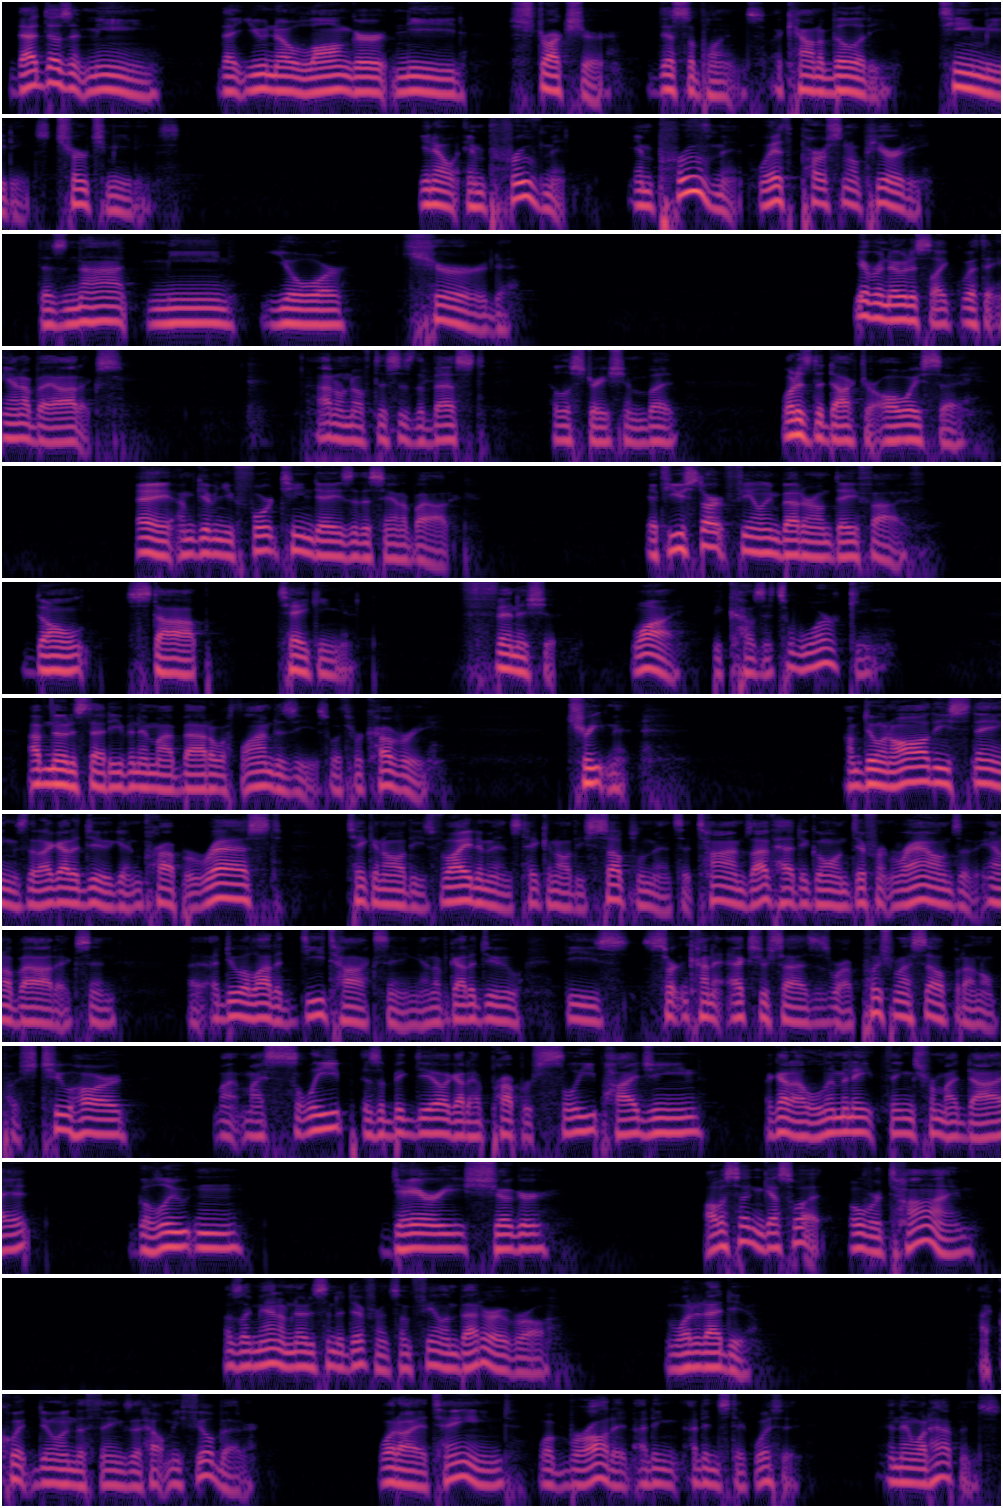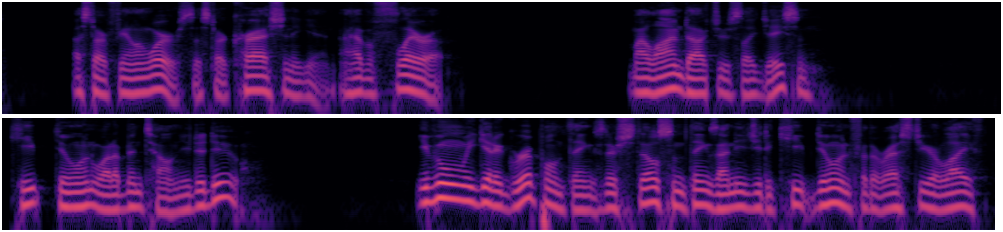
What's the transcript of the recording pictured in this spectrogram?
that doesn't mean that you no longer need structure, disciplines, accountability, team meetings, church meetings. You know, improvement, improvement with personal purity does not mean you're cured. You ever notice, like with the antibiotics? I don't know if this is the best illustration, but what does the doctor always say? Hey, I'm giving you 14 days of this antibiotic. If you start feeling better on day five, don't stop taking it. Finish it. Why? Because it's working. I've noticed that even in my battle with Lyme disease, with recovery, treatment. I'm doing all these things that I got to do, getting proper rest, taking all these vitamins, taking all these supplements. At times, I've had to go on different rounds of antibiotics, and I, I do a lot of detoxing, and I've got to do these certain kind of exercises where I push myself, but I don't push too hard. My my sleep is a big deal. I got to have proper sleep hygiene. I got to eliminate things from my diet gluten, dairy, sugar. All of a sudden, guess what? Over time, I was like, man, I'm noticing a difference. I'm feeling better overall. And what did I do? I quit doing the things that helped me feel better. What I attained, what brought it, I didn't I didn't stick with it. And then what happens? I start feeling worse. I start crashing again. I have a flare up my Lyme doctor's like, Jason, keep doing what I've been telling you to do. Even when we get a grip on things, there's still some things I need you to keep doing for the rest of your life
